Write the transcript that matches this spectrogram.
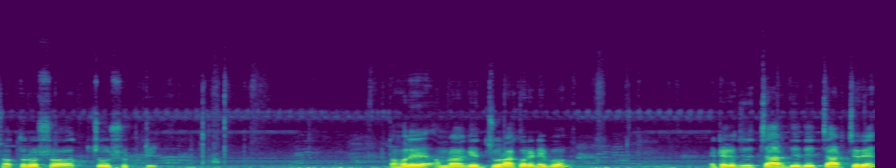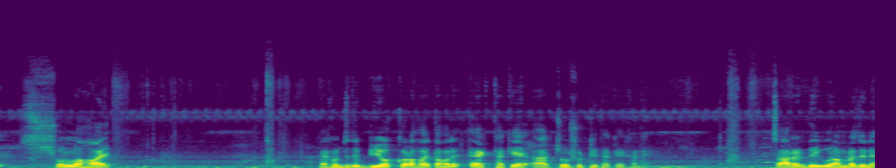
সতেরোশো চৌষট্টি। তাহলে আমরা আগে জোড়া করে নেব। এটাকে যদি চার দিয়ে দিই, চার চেরে ষোলো হয়। এখন যদি বিয়োগ করা হয়, তাহলে এক থাকে আর চৌষট্টি থাকে এখানে। চারের দ্বিগুণ আমরা জানি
